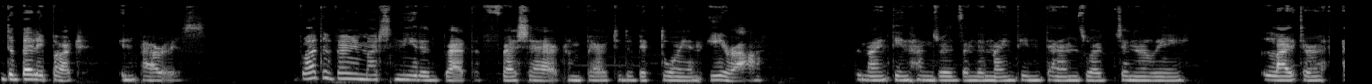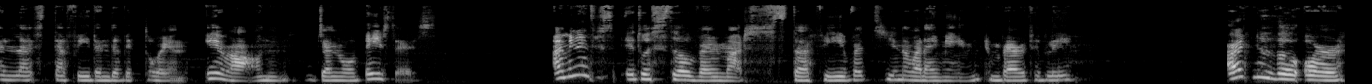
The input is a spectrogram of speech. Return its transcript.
the Belle Epoque in Paris brought a very much needed breath of fresh air compared to the Victorian era. The 1900s and the 1910s were generally lighter and less stuffy than the Victorian era on a general basis. I mean, it, it was still very much stuffy, but you know what I mean, comparatively. Art Nouveau or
